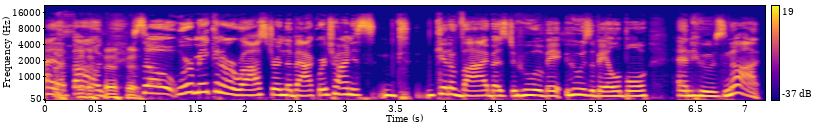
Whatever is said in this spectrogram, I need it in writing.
and a thong. So we're making our roster in the back. We're trying to get a vibe as to who ava- who is available and who's not.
